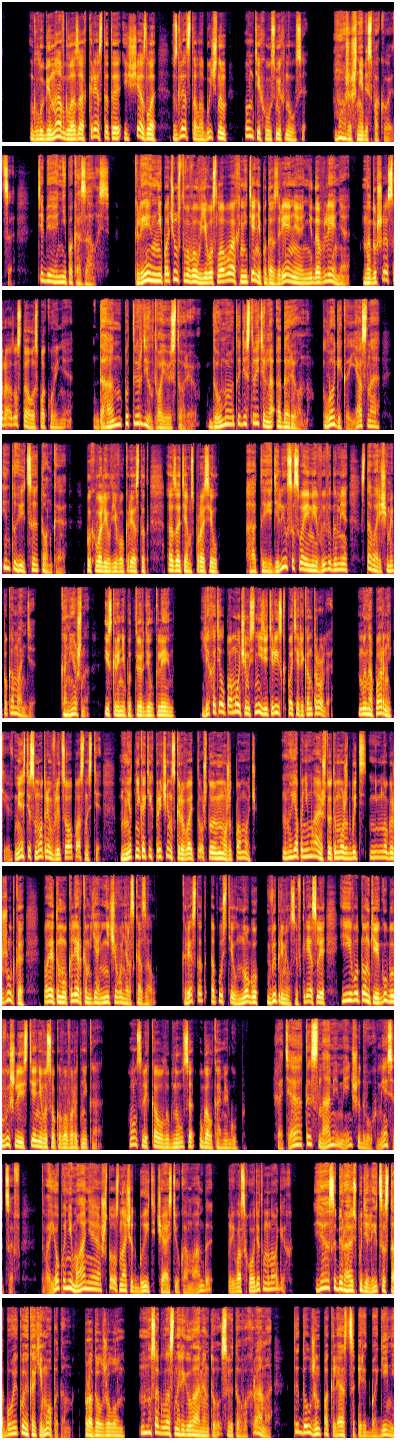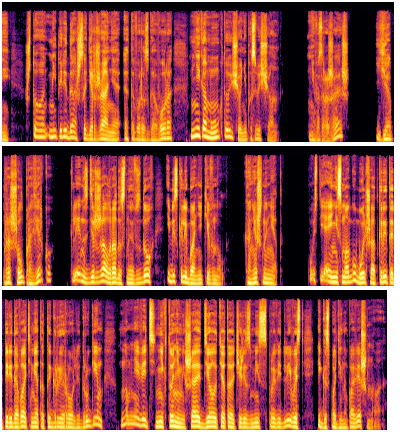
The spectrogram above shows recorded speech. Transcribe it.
Глубина в глазах Крестета исчезла, взгляд стал обычным, он тихо усмехнулся. «Можешь не беспокоиться. Тебе не показалось». Клейн не почувствовал в его словах ни тени подозрения, ни давления. На душе сразу стало спокойнее. «Дан подтвердил твою историю. Думаю, ты действительно одарен. Логика ясная, интуиция тонкая», — похвалил его Крестот, а затем спросил. «А ты делился своими выводами с товарищами по команде?» «Конечно», — искренне подтвердил Клейн. «Я хотел помочь им снизить риск потери контроля. Мы напарники, вместе смотрим в лицо опасности. Нет никаких причин скрывать то, что им может помочь. Но я понимаю, что это может быть немного жутко, поэтому клеркам я ничего не рассказал». Крестот опустил ногу, выпрямился в кресле, и его тонкие губы вышли из тени высокого воротника. Он слегка улыбнулся уголками губ. «Хотя ты с нами меньше двух месяцев, твое понимание, что значит быть частью команды, превосходит многих. Я собираюсь поделиться с тобой кое-каким опытом», — продолжил он. «Но согласно регламенту святого храма, ты должен поклясться перед богиней, что не передашь содержание этого разговора никому, кто еще не посвящен. Не возражаешь?» «Я прошел проверку?» Клейн сдержал радостный вздох и без колебаний кивнул. «Конечно, нет. Пусть я и не смогу больше открыто передавать метод игры роли другим, но мне ведь никто не мешает делать это через мисс Справедливость и господина Повешенного».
